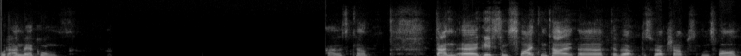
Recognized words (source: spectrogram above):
Oder Anmerkungen? Alles klar. Dann äh, gehe ich zum zweiten Teil äh, Work des Workshops und zwar,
